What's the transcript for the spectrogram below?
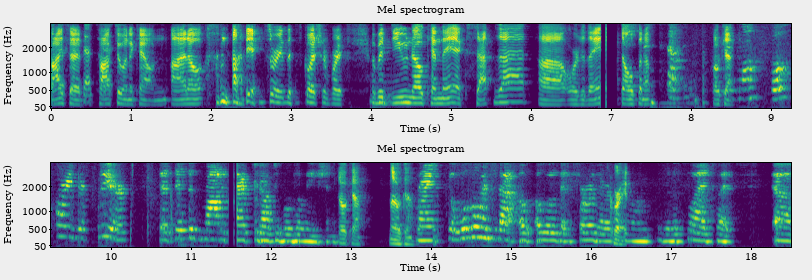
I said talk it. to an accountant. I don't. I'm not answering this question for you. But do you know? Can they accept that, uh, or do they have to open up? Okay. As long as both parties are clear that this is not a tax deductible donation, Okay. Okay. right? So we'll go into that a, a little bit further Great. um, into the slides, but um,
